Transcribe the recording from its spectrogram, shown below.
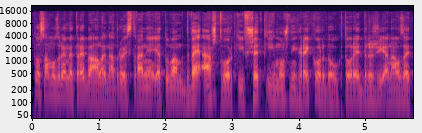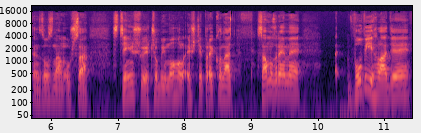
To samozřejmě treba, ale na druhé straně ja tu mám dve a štvorky všetkých možných rekordov, ktoré drží a naozaj ten zoznam už sa stenšuje, čo by mohol ešte prekonať. Samozrejme, vo výhľade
